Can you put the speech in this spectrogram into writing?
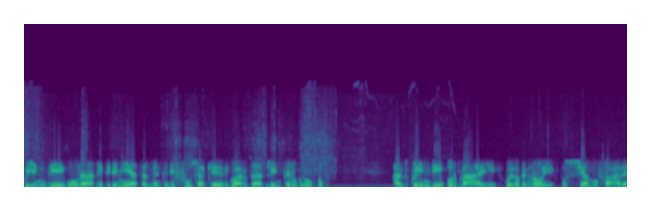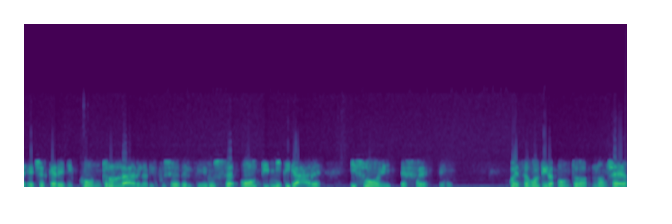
quindi una epidemia talmente diffusa che riguarda l'intero globo. quindi ormai quello che noi possiamo fare è cercare di controllare la diffusione del virus o di mitigare i suoi effetti. Questo vuol dire appunto non c'è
